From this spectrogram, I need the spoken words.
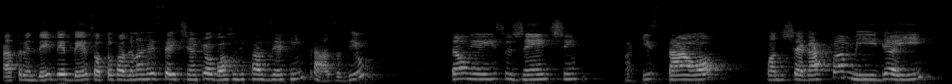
aprender e beber, só tô fazendo a receitinha que eu gosto de fazer aqui em casa, viu? Então, é isso, gente. Aqui está, ó. Quando chegar a família aí,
